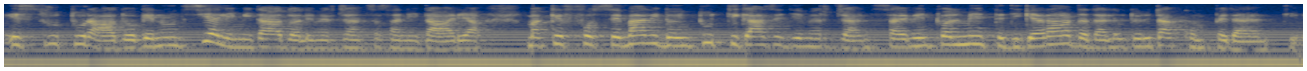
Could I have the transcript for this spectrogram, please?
e strutturato che non sia limitato all'emergenza sanitaria, ma che fosse valido in tutti i casi di emergenza eventualmente dichiarata dalle autorità competenti.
